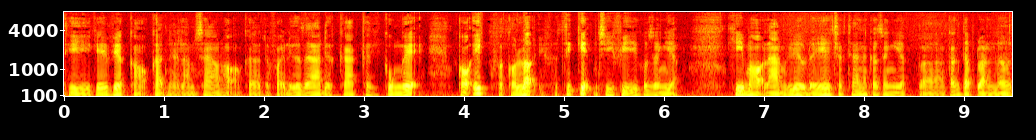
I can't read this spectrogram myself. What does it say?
thì cái việc họ cần là làm sao họ cần phải đưa ra được các cái công nghệ có ích và có lợi và tiết kiệm chi phí của doanh nghiệp. Khi mà họ làm cái điều đấy chắc chắn là các doanh nghiệp ờ, các tập đoàn lớn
